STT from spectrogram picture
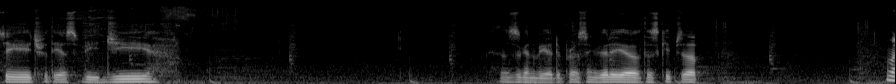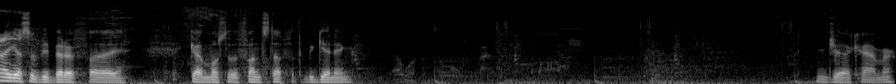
Prestige for the SVG. This is going to be a depressing video if this keeps up. I mean, I guess it would be better if I got most of the fun stuff at the beginning. Jackhammer.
